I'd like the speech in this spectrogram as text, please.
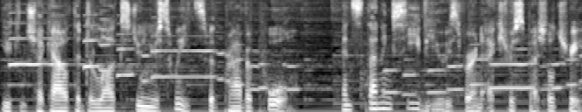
You can check out the deluxe junior suites with private pool and stunning sea views for an extra special treat.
